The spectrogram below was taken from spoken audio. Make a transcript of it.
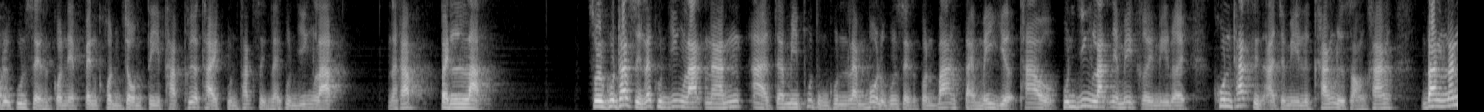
หรือคุณเสกสกลเนี่ยเป็นคนโจมตีพรรคเพื่อไทยคุณทักษิณและคุณยิ่งรักษณ์นะครับเป็นหลัก ส่วนคุณทักษิณและคุณยิ่งรักษณ์นั้น อาจจะมีพูดถึงคุณแลมโบ้หรือคุณเสกสกลบ้างแต่ไม่เยอะเท่า คุณยิ่งรักษณ์เนี่ยไม่เคยมีเลย คุณทักษิณอาจจะมีหรือครั้งหรือสองครั้ง ดังนั้น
